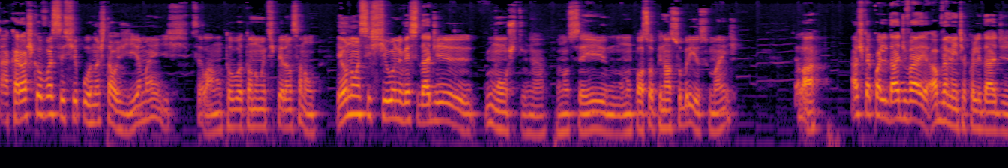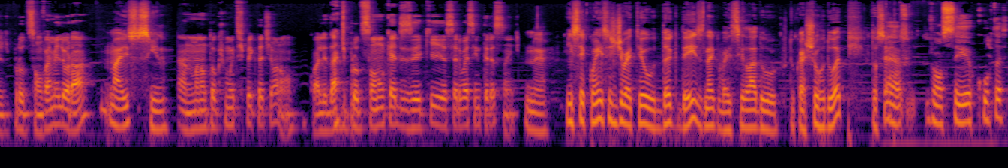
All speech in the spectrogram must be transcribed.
Ah, cara, eu acho que eu vou assistir por nostalgia, mas sei lá, não tô botando muita esperança não. Eu não assisti o Universidade Monstros, né? Eu não sei, não posso opinar sobre isso, mas sei lá. Acho que a qualidade vai, obviamente a qualidade de produção vai melhorar, Mas isso sim, né? ah, mas não tô com muita expectativa não. Qualidade de produção não quer dizer que a série vai ser interessante. né? Em sequência, a gente vai ter o Duck Days, né? Que vai ser lá do, do cachorro do Up. Tô certo? É, vão ser curtas,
